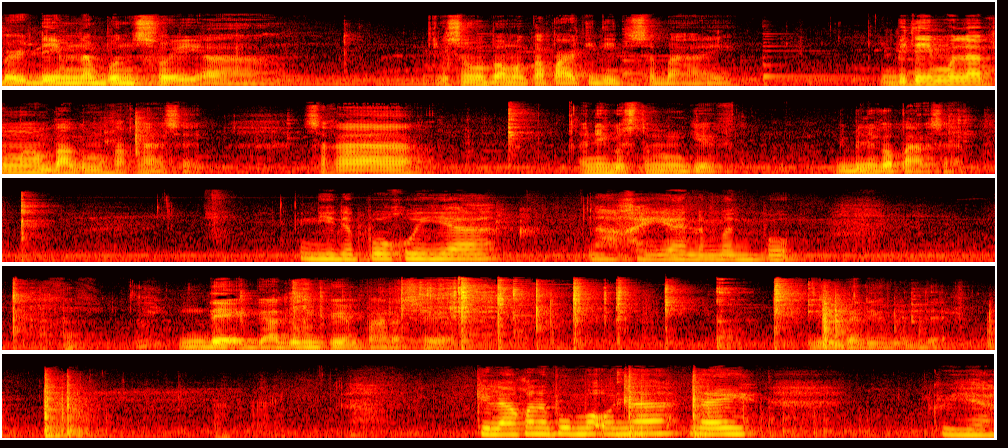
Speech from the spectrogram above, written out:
Birthday mo na bunsoy, ah, gusto mo ba magpa-party dito sa bahay? Imbitahin mo lahat ng mga bago mong kaklase. Saka, ano yung gusto mong gift? Bibiling ko para sa'yo. Hindi na po, kuya. Nakakaya naman po. Hindi, gagawin ko yan para sa'yo. Hindi pwede yung hindi. Kailangan ko na po mauna, Nay. Kuya,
